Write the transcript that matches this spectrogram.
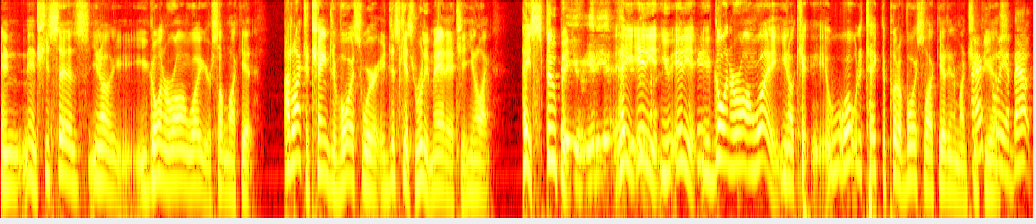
and and she says, you know, you're going the wrong way or something like that. I'd like to change the voice where it just gets really mad at you. You know, like, "Hey, stupid! Hey, you idiot! Hey, idiot! You idiot! You're going the wrong way." You know, what would it take to put a voice like that in my GPS? Actually, about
